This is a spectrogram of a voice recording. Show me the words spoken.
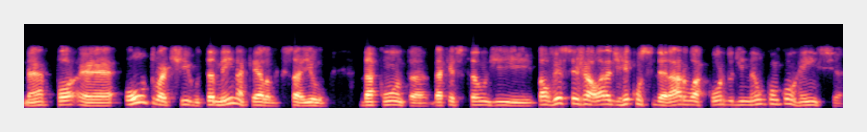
Né? É, outro artigo também na Kellogg que saiu dá conta da questão de talvez seja a hora de reconsiderar o acordo de não concorrência,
